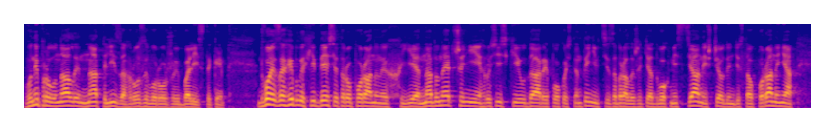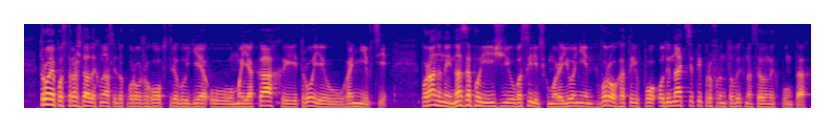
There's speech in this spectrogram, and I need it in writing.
Вони пролунали на тлі загрози ворожої балістики. Двоє загиблих і десятеро поранених є на Донеччині. Російські удари по Костянтинівці забрали життя двох містян. І ще один дістав поранення. Троє постраждалих внаслідок ворожого обстрілу є у маяках і троє у Ганнівці. Поранений на Запоріжжі у Васильівському районі. Ворог гатив по 11 прифронтових населених пунктах.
